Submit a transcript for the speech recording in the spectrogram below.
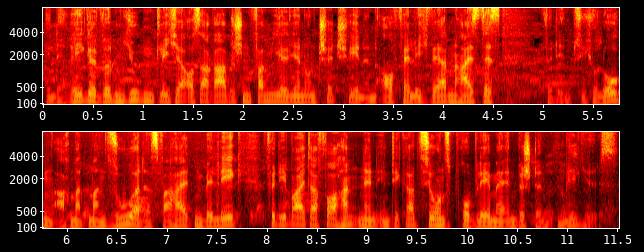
In der Regel würden Jugendliche aus arabischen Familien und Tschetschenen auffällig werden, heißt es. Für den Psychologen Ahmad Mansour das Verhalten Beleg für die weiter vorhandenen Integrationsprobleme in bestimmten Milieus.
